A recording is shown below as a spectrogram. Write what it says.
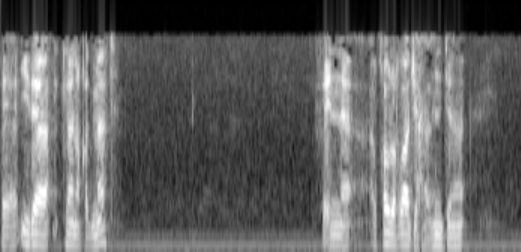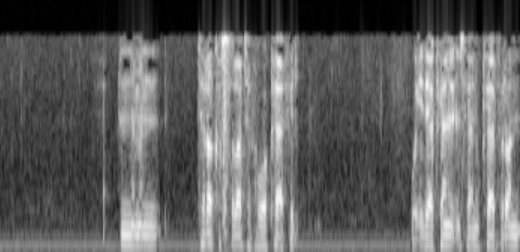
فإذا كان قد مات فإن القول الراجح عندنا أن من ترك الصلاة فهو كافر وإذا كان الإنسان كافرا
